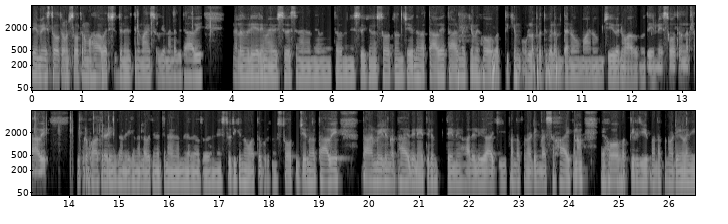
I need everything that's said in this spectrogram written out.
ദൈവമേ സ്തോത്രം സ്തോത്രം. മഹാപരിശുദ്ധനത്തിനുമായ സ്വർഗീയ നല്ല പിതാവേ നല്ല വിലയേറിയമായ വിശ്വസനീയത്തോടെ സ്തോത്രം ചെയ്യുന്ന കർത്താവെ താഴ്മയ്ക്കും യഹോ ഭക്തിക്കും ഉള്ള പ്രതിഫലം ധനവും മാനവും ജീവനും ആകുന്നു ദൈവമേ സ്തോത്രം കർത്താവെ. ഈ പ്രഭാതത്തിൽ അടിയിൽ തന്നിരിക്കുന്ന നല്ല വചനത്തിനായി നന്ദി നിറഞ്ഞ സ്തുതിക്കുന്നു മാത്രപ്പെടുന്നു സ്തോത്രം ചെയ്യുന്ന. കർത്താവെ താഴ്മയിലും കർത്താവ് വിനയത്തിലും ദൈവമേ ഹാലലിയ ജീവിപ്പാൻ തക്കുന്ന അടിയങ്ങളെ സഹായിക്കണം. യഹോ ഭക്തിയിൽ ജീവിപ്പാൻ തക്കുന്ന അടിയങ്ങളെ നീ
